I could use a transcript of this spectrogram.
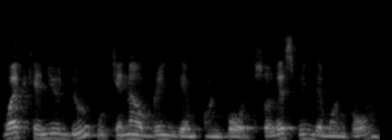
what can you do? We can now bring them on board. So let's bring them on board.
